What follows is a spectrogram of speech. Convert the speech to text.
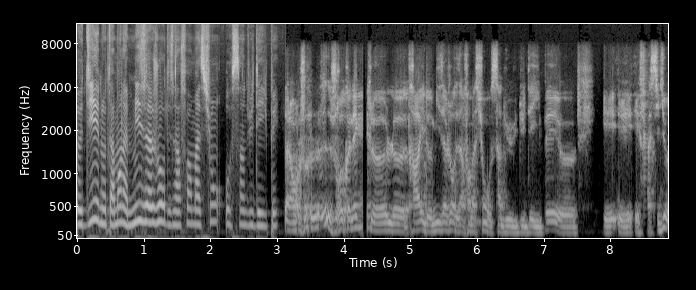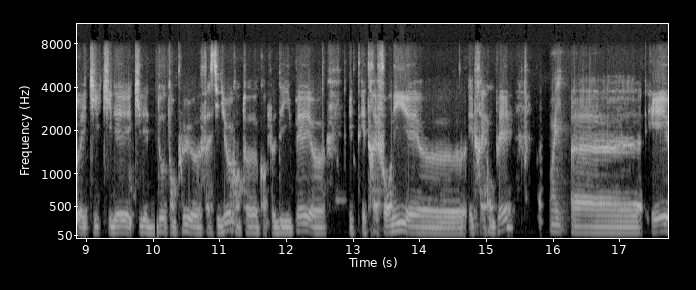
euh, dit, et notamment la mise à jour des informations au sein du DIP Alors, je, reconnais que le, travail de mise à jour des informations au sein du, DIP euh, est, fastidieux, et qu'il est, est d'autant plus euh, fastidieux quand, quand le DIP est, très fourni et, très complet. Oui. Et,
